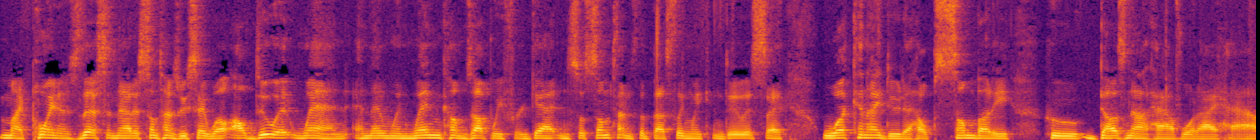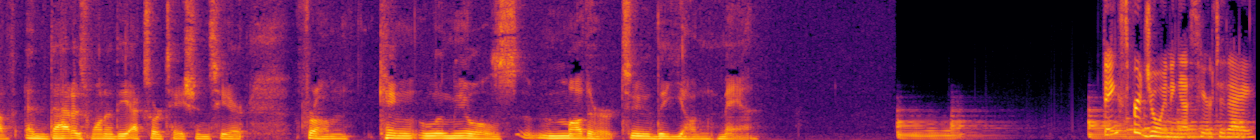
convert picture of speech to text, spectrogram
my point is this, and that is sometimes we say, well, I'll do it when, and then when when comes up, we forget. And so sometimes the best thing we can do is say, what can I do to help somebody who does not have what I have? And that is one of the exhortations here from King Lemuel's mother to the young man. Thanks for joining us here today.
